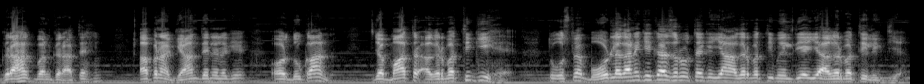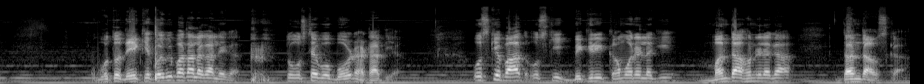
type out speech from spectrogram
ग्राहक बनकर आते हैं, अपना ज्ञान देने लगे और दुकान जब मात्र अगरबत्ती की है तो उसमें बोर्ड लगाने की क्या ज़रूरत है कि यहाँ अगरबत्ती मिलती है या अगरबत्ती लिख दिया? वो तो देख के कोई भी पता लगा लेगा। तो उसने वो बोर्ड हटा दिया। उसके बाद उसकी बिक्री कम होने लगी, मंदा होने लगा, धंधा उसका।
